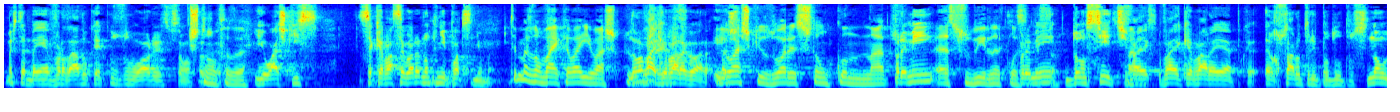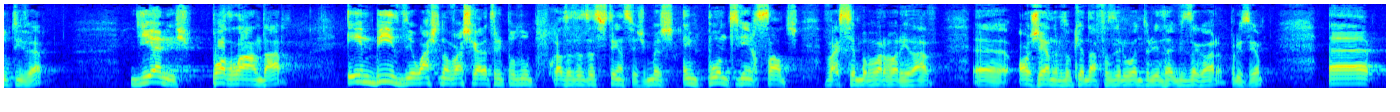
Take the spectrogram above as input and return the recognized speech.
mas também é verdade o que é que os Warriors estão a fazer. Estão a fazer. E eu acho que isso se acabasse agora não tinha hipótese nenhuma. Mas não vai acabar eu acho que... Não vai acabar agora. Eu acho que os Warriors estão condenados para mim, a subir na classificação. Para mim, Don Cic vai, vai acabar a época a roçar o triplo-duplo se não o tiver. Giannis pode lá andar. Embiid eu acho que não vai chegar a triplo-duplo por causa das assistências, mas em pontos e em ressaltos vai ser uma barbaridade. Uh, ao género do que anda a fazer o Anthony Davis agora, por exemplo. Uh,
